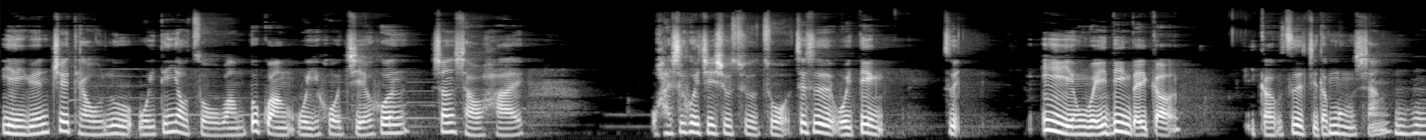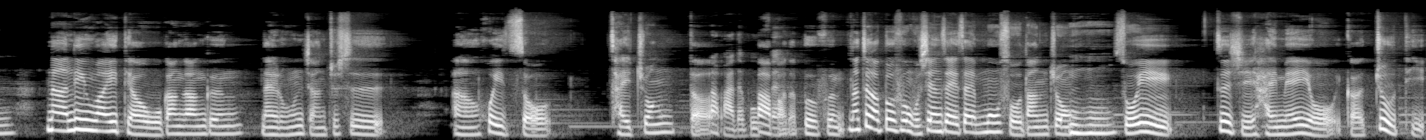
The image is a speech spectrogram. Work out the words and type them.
演员这条路我一定要走完，不管我以后结婚生小孩，我还是会继续去做，这是我一定是一言为定的一个一个自己的梦想。嗯哼。那另外一条，我刚刚跟奶龙讲，就是嗯，会走彩妆的爸爸的部分。爸爸的部分。那这个部分，我现在在摸索当中。嗯哼。所以。自己还没有一个具体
